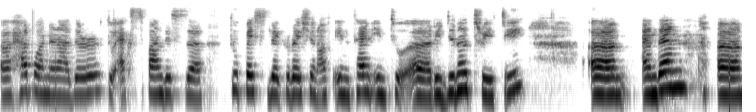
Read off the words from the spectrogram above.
uh, help one another to expand this uh, two-page declaration of intent into a regional treaty. Um, and then uh,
